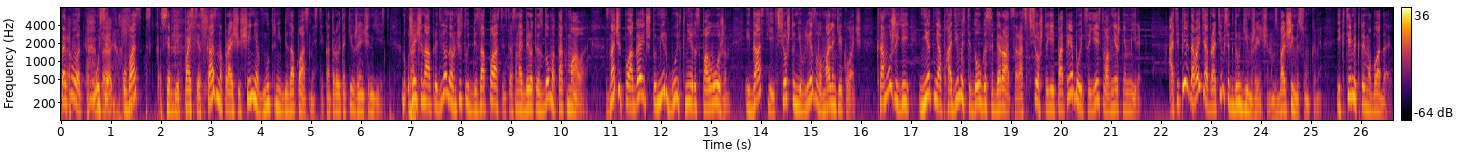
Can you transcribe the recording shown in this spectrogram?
Так вот, у, вас, Сергей, в посте сказано про ощущение внутренней безопасности, которое у таких женщин есть. Ну, женщина определенно должна чувствовать безопасность, раз она берет из дома так мало. Значит, полагает, что мир будет к ней расположен и даст ей все, что не влезло в маленький квач. К тому же ей нет необходимости долго собираться, раз все, что ей потребуется, есть во внешнем мире. А теперь давайте обратимся к другим женщинам с большими сумками и к теми, кто им обладает.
